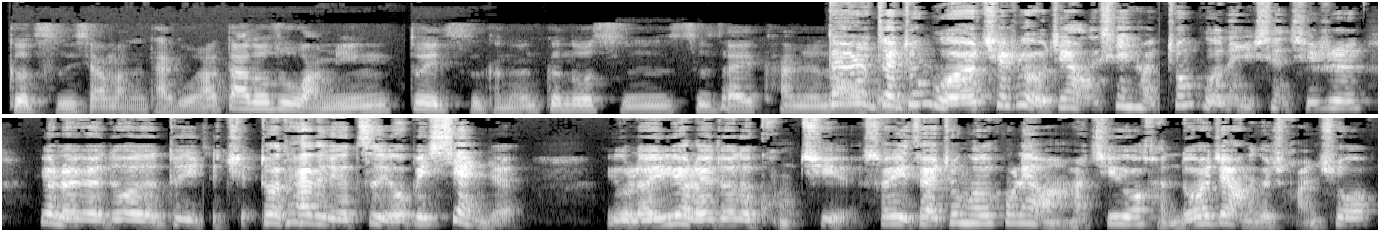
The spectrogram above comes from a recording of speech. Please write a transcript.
各持相反的态度，然后大多数网民对此可能更多是是在看热闹。但是在中国确实有这样的现象，中国的女性其实越来越多的对堕胎的这个自由被限制。有了越来越多的恐惧，所以在中国的互联网上，其实有很多这样的一个传说，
